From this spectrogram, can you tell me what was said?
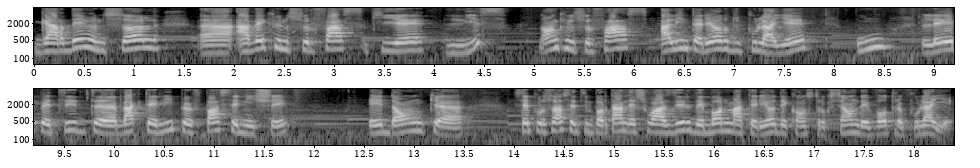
gardez une sol euh, avec une surface qui est lisse, donc une surface à l'intérieur du poulailler où les petites euh, bactéries ne peuvent pas se nicher. Et donc, c'est pour ça que c'est important de choisir des bons matériaux de construction de votre poulailler.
